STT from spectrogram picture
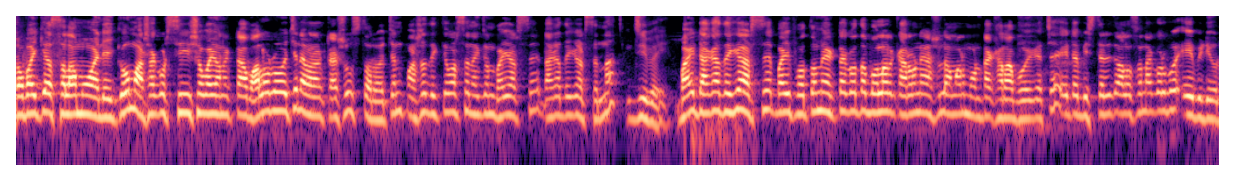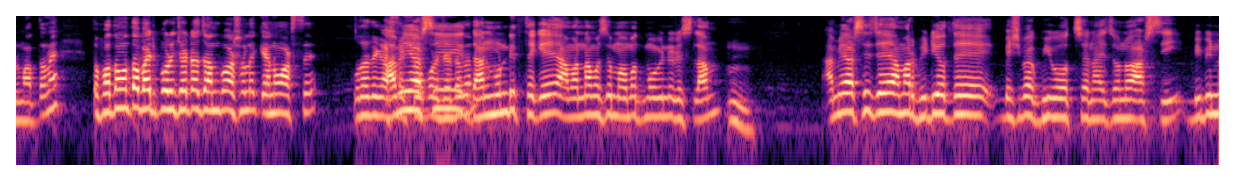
সবাইকে আসসালামু আলাইকুম। আশা করছি সবাই অনেকটা ভালো রয়েছেন এবং অনেকটা সুস্থ রয়েছেন। পাশে দেখতে পাচ্ছেন একজন ভাই আসছে ঢাকা থেকে আসছেন না? জি ভাই। ভাই ঢাকা থেকে আসছে। ভাই প্রথমে একটা কথা বলার কারণে আসলে আমার মনটা খারাপ হয়ে গেছে। এটা বিস্তারিত আলোচনা করব এই ভিডিওর মাধ্যমে। তো প্রথমত ভাইয়ের পরিচয়টা জানব আসলে কেন আসছে? কোথা থেকে আমি আসছি ধানমন্ডির থেকে। আমার নাম হচ্ছে মোহাম্মদ মমিনুর ইসলাম। আমি আসছি যে আমার ভিডিওতে বেশিরভাগ ভিউ হচ্ছে না এই জন্য আসছি। বিভিন্ন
